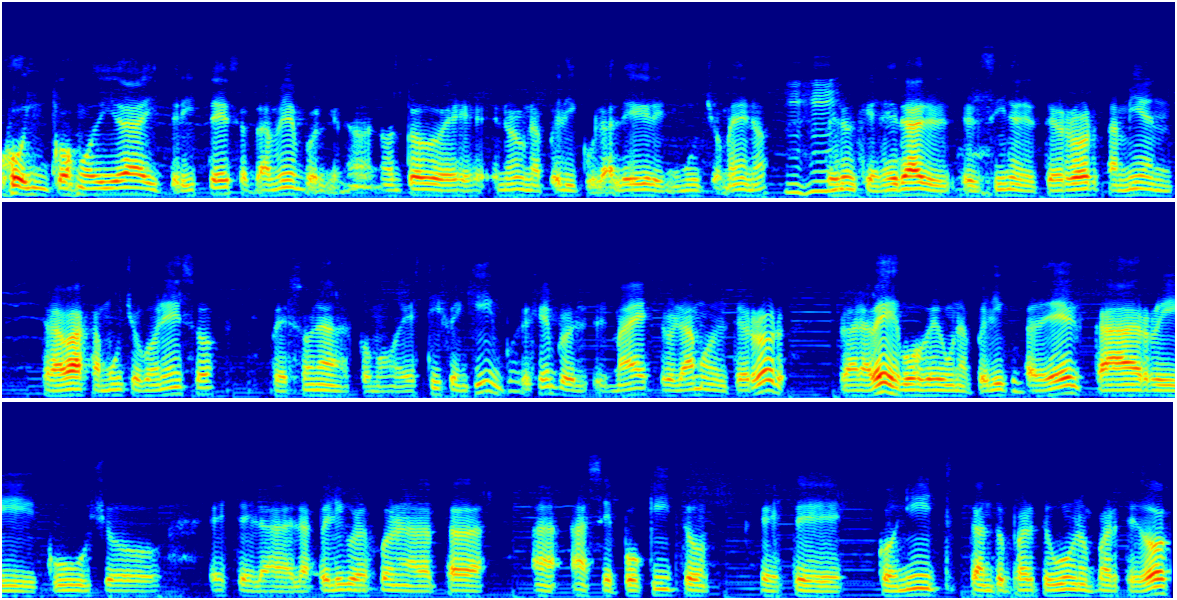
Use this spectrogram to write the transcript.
o incomodidad y tristeza también, porque no, no todo es, no es una película alegre ni mucho menos, pero en general el, cine de terror también trabaja mucho con eso. Personas como Stephen King, por ejemplo, el, maestro, el amo del terror, rara vez vos ves una película de él, Carrie, Cuyo, este, las películas fueron adaptadas hace poquito, este, con It, tanto parte 1, parte 2,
